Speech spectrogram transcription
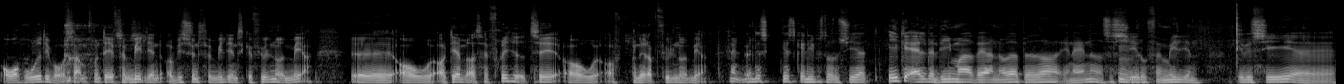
overhovedet i vores samfund, det er familien, og vi synes, familien skal fylde noget mere, øh, og, og dermed også have frihed til at, at netop fylde noget mere. Men, men det, det skal jeg lige forstå, du siger, at ikke alt er lige meget værd, noget er bedre end andet, og så siger mm. du familien. Det vil sige, øh,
